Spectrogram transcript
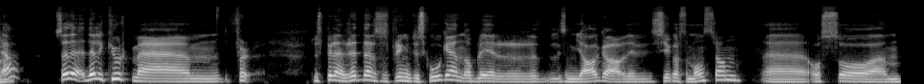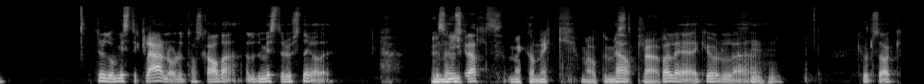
Ja. Så det, det er litt kult med mm, For du spiller en ridder som springer ut i skogen og blir liksom jaga av de sykeste monstrene, eh, og så um, tror du du mister klær når du tar skade, eller du mister rustninga di. Unik mekanikk med at du Ja, mister klær. veldig kul, eh, kul sak.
